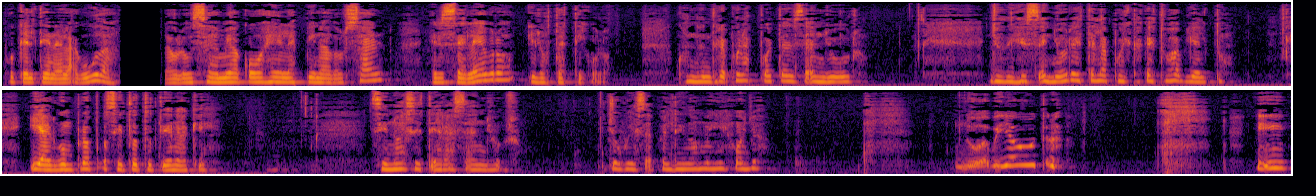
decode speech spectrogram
porque él tiene la aguda. La leucemia coge la espina dorsal, el cerebro y los testículos. Cuando entré por las puertas de San Jude, yo dije, Señor, esta es la puerta que tú has abierto. Y algún propósito tú tienes aquí. Si no existiera San yo hubiese perdido a mi hijo ya. No había otra. Y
